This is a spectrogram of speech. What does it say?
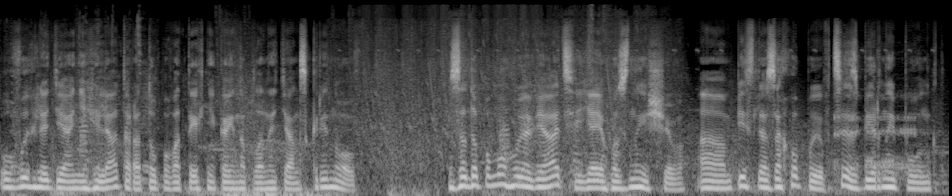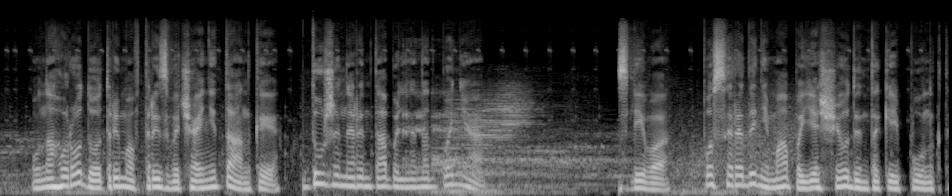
у вигляді анігілятора топова техніка інопланетян скрінов. За допомогою авіації я його знищив, а після захопив це збірний пункт. У нагороду отримав три звичайні танки. Дуже нерентабельне надбання. Зліва, посередині мапи є ще один такий пункт.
